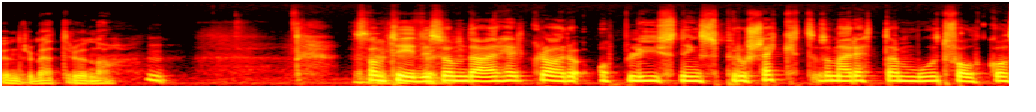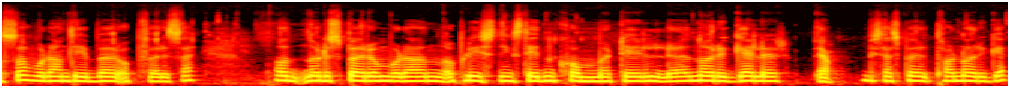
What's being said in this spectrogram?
100 meter unna. Mm. Samtidig som det er helt klare opplysningsprosjekt som er retta mot folket også, hvordan de bør oppføre seg. Og når du spør om hvordan opplysningstiden kommer til eh, Norge, eller ja, hvis jeg spør, tar Norge,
